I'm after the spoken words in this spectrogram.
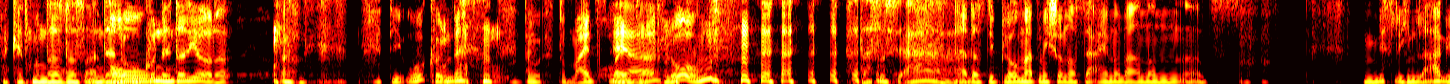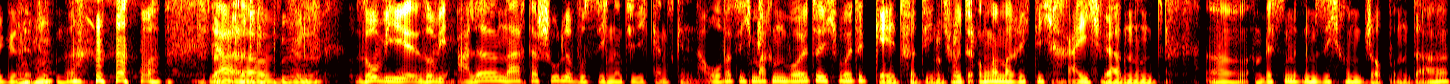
Erkennt man da das an der Oh. Urkunde hinter dir, oder? Die Urkunde? Du, du meinst mein Ja. Diplom? Das ist, ah. Ja, das Diplom hat mich schon aus der einen oder anderen äh, misslichen Lage gerettet. Ne? Aber, ja, verprügelt. So wie, so wie alle nach der Schule wusste ich natürlich ganz genau, was ich machen wollte. Ich wollte Geld verdienen. Ich wollte irgendwann mal richtig reich werden und äh, am besten mit einem sicheren Job. Und da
